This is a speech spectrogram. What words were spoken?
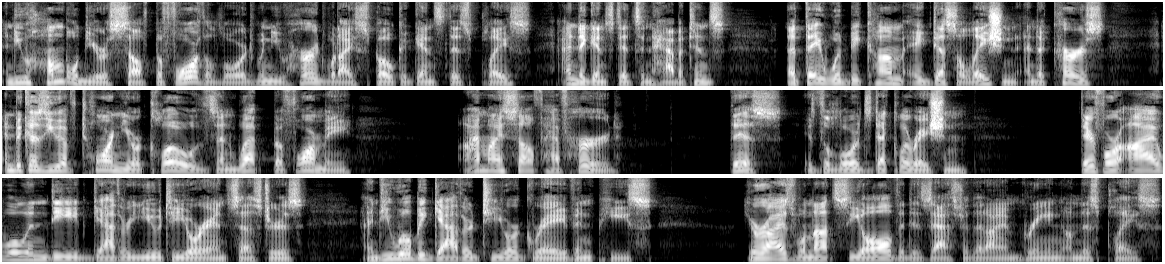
and you humbled yourself before the Lord when you heard what I spoke against this place and against its inhabitants, that they would become a desolation and a curse, and because you have torn your clothes and wept before me, I myself have heard. This is the Lord's declaration. Therefore I will indeed gather you to your ancestors, and you will be gathered to your grave in peace. Your eyes will not see all the disaster that I am bringing on this place.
